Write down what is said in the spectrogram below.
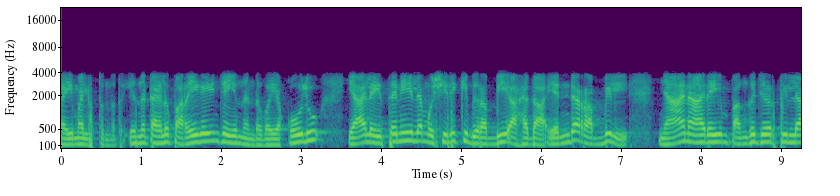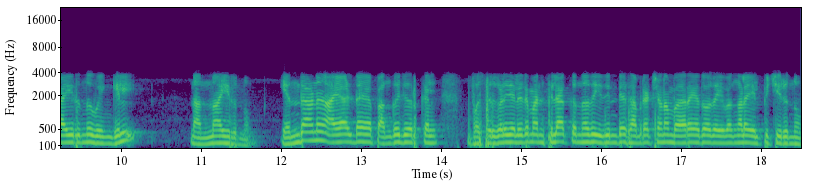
കൈമലർത്തുന്നത് എന്നിട്ട് അയാൾ പറയുകയും ചെയ്യുന്നുണ്ട് വയക്കൂലു യാ ലൈത്തനീല മുഷിരിക്ക് ബി റബ്ബി അഹദ. എന്റെ റബ്ബിൽ ഞാൻ ആരെയും പങ്കു ചേർത്തില്ലായിരുന്നുവെങ്കിൽ നന്നായിരുന്നു. എന്താണ് അയാളുടെ പങ്കു ചേർക്കൽ? മുഫസറുകൾ ചിലർ മനസ്സിലാക്കുന്നത് ഇതിന്റെ സംരക്ഷണം വേറെ ഏതോ ദൈവങ്ങളെ ഏൽപ്പിച്ചിരുന്നു.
